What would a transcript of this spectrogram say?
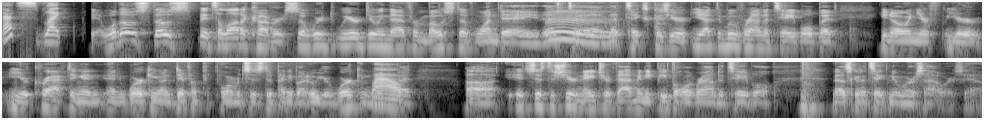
That's like yeah, well, those those it's a lot of coverage. So we're we're doing that for most of one day. That mm. uh, that takes because you're you have to move around the table, but you know, and you're you're you're crafting and, and working on different performances depending on who you're working wow. with. But uh, it's just the sheer nature of that many people around a table. That's going to take numerous hours. Yeah.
